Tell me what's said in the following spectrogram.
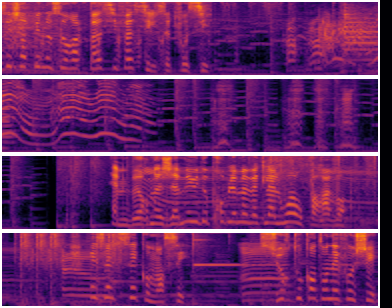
S'échapper ne sera pas si facile cette fois-ci. Amber n'a jamais eu de problème avec la loi auparavant. Mais elle sait comment c'est. Surtout quand on est fauché.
